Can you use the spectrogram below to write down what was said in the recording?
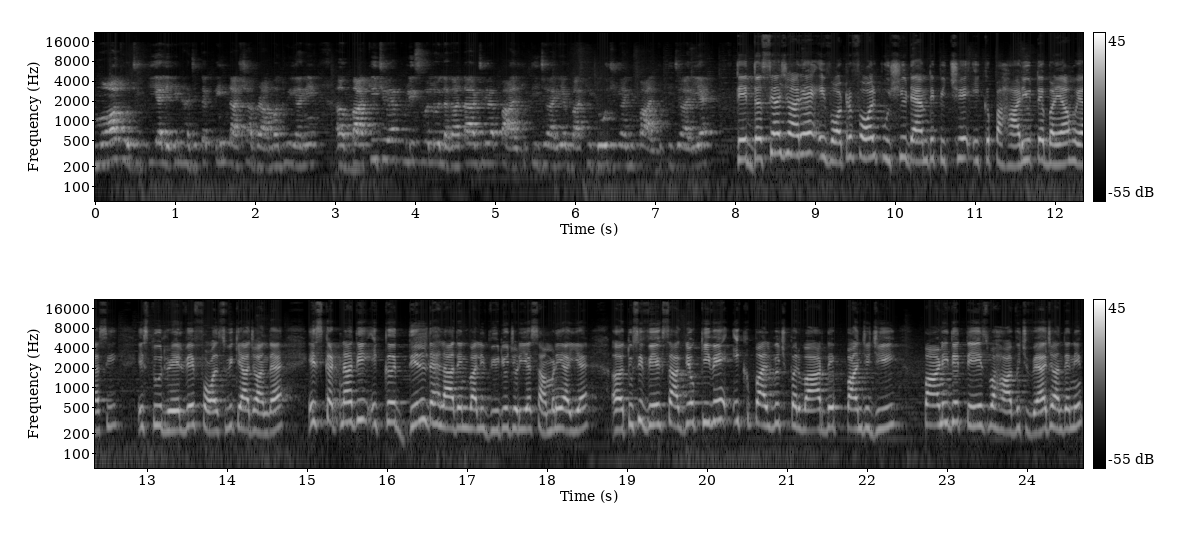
ਮੌਤ ਹੋ ਚੁੱਕੀ ਹੈ, ਲੇਕਿਨ ਹਜੇ ਤੱਕ ਤਿੰਨ ਲਾਸ਼ਾਂ ਬਰਾਮਦ ਹੋਈਆਂ ਨੇ। ਬਾਕੀ ਜੋ ਹੈ ਪੁਲਿਸ ਵੱਲੋਂ ਲਗਾਤਾਰ ਜੋ ਹੈ ਭਾਲ ਕੀਤੀ ਜਾ ਰਹੀ ਹੈ, ਬਾਕੀ ਦੋ ਜੀਆਂ ਦੀ ਭਾਲ ਕੀਤੀ ਜਾ ਰਹੀ ਹੈ। ਤੇ ਦੱਸਿਆ ਜਾ ਰਿਹਾ ਹੈ, ਇਹ ਵਾਟਰਫਾਲ ਪੁਸ਼ੀ ਡੈਮ ਦੇ ਪਿੱਛੇ ਇੱਕ ਪਹਾੜੀ ਉੱਤੇ ਬਣਿਆ ਹੋਇਆ ਸੀ। ਇਸ ਨੂੰ ਰੇਲਵੇ ਫਾਲਸ ਵੀ ਕਿਹਾ ਜਾਂਦਾ ਹੈ। ਇਸ ਘਟਨਾ ਦੀ ਇੱਕ ਦਿਲ ਦਹਿਲਾ ਦੇਣ ਵਾਲੀ ਵੀਡੀਓ ਜਿਹੜੀ ਹੈ ਸਾਹਮਣੇ ਆਈ ਹੈ। ਤੁਸੀਂ ਵੇਖ ਸਕਦੇ ਹੋ ਕਿਵੇਂ ਇੱਕ ਪਲ ਵਿੱਚ ਪਰਿਵਾਰ ਦੇ ਪੰਜ ਜੀ ਪਾਣੀ ਦੇ ਤੇਜ਼ ਵਹਾਅ ਵਿੱਚ ਵਹਿ ਜਾਂਦੇ ਨੇ।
